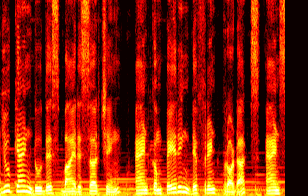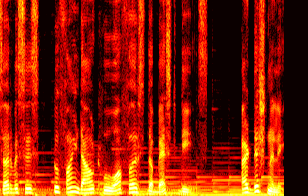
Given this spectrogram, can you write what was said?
You can do this by researching and comparing different products and services to find out who offers the best deals. Additionally,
